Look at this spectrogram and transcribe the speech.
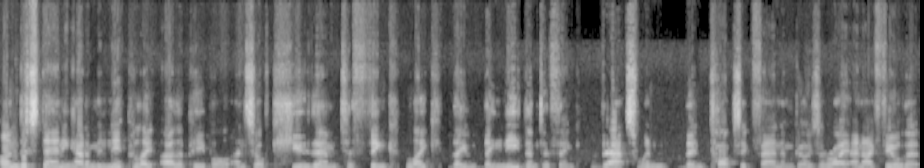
understanding how to manipulate other people and sort of cue them to think like they, they need them to think. That's when then toxic fandom goes awry. And I feel that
